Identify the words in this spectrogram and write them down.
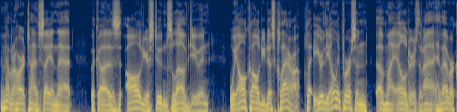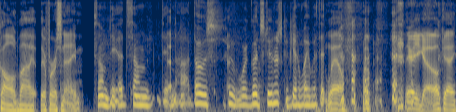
I'm having a hard time saying that because all your students loved you and we all called you just Clara. You're the only person of my elders that I have ever called by their first name. Some did, some did not. Those who were good students could get away with it. Well, there you go. Okay.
